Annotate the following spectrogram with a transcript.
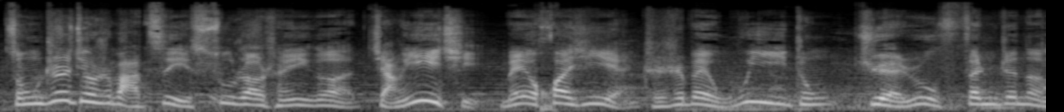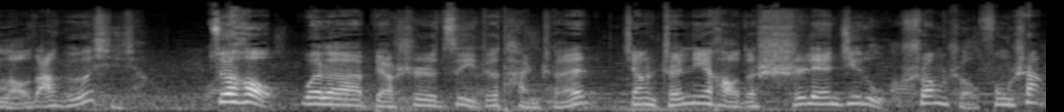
总之就是把自己塑造成一个讲义气、没有坏心眼，只是被无意中卷入纷争的老大哥形象。最后，为了表示自己的坦诚，将整理好的十连记录双手奉上。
